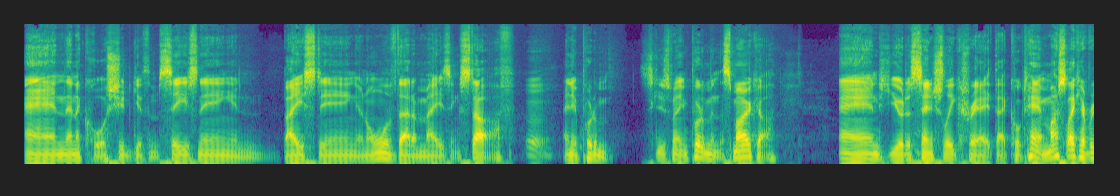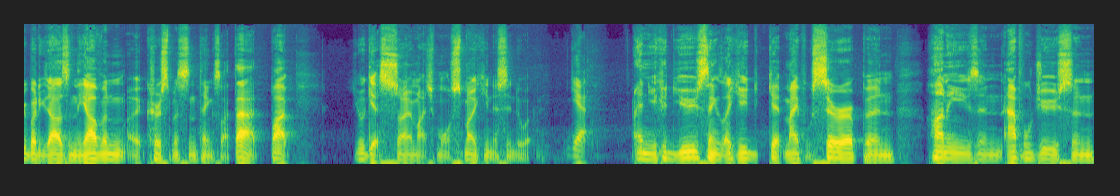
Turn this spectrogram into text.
and then of course you'd give them seasoning and basting and all of that amazing stuff, and you put them excuse me, put them in the smoker and you'd essentially create that cooked ham, much like everybody does in the oven at Christmas and things like that. But you'll get so much more smokiness into it. yeah. And you could use things like you'd get maple syrup and honeys and apple juice and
